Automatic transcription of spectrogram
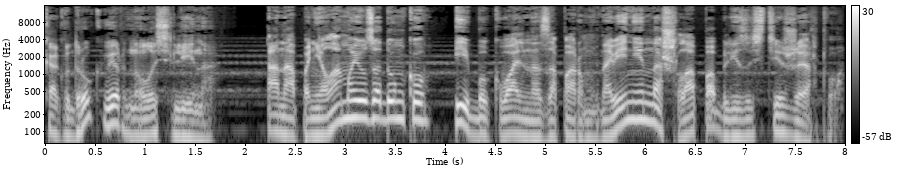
как вдруг вернулась Лина. Она поняла мою задумку и буквально за пару мгновений нашла поблизости жертву.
